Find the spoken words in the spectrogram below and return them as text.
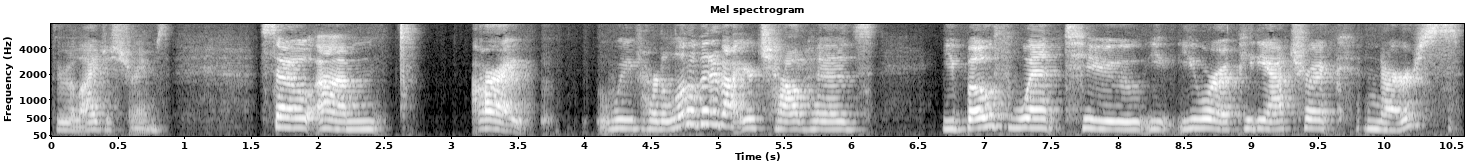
through Elijah's streams so um all right. We've heard a little bit about your childhoods. You both went to you, you were a pediatric nurse.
